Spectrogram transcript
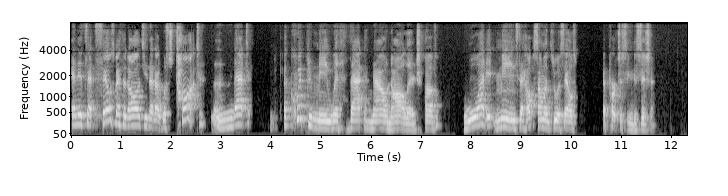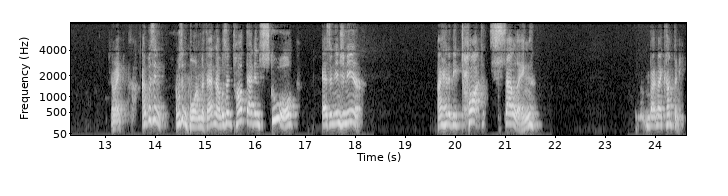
And it's that sales methodology that i was taught that equipped me with that now knowledge of what it means to help someone through a sales a purchasing decision. All right? I wasn't i wasn't born with that and i wasn't taught that in school as an engineer. I had to be taught selling by my company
